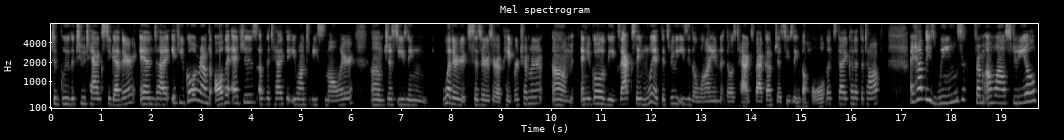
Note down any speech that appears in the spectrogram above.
to glue the two tags together. And uh, if you go around all the edges of the tag that you want to be smaller, um, just using whether it's scissors or a paper trimmer, um, and you go the exact same width, it's really easy to line those tags back up just using the hole that's die cut at the top. I have these wings from Umwow Studio,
